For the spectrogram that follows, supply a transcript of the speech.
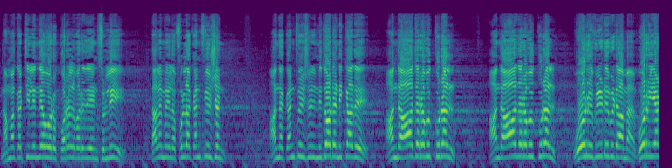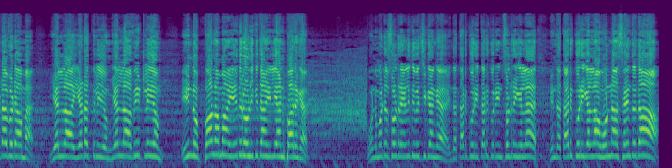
நம்ம கட்சியிலேருந்தே ஒரு குரல் வருதுன்னு சொல்லி தலைமையில ஃபுல்லா கன்ஃபியூஷன் அந்த கன்ஃபியூஷன் இதோட நிக்காது. அந்த ஆதரவு குரல் அந்த ஆதரவு குரல் ஒரு வீடு விடாம ஒரு இடம் விடாம எல்லா இடத்துலயும் எல்லா வீட்லயும் இன்னும் பலமா எதிரொலிக்குதான் இல்லையான்னு பாருங்க. ஒண்ணு மட்டும் சொல்றேன் எழுதி வச்சுக்கோங்க. இந்த தற்கொலை தற்கொலைன்னு சொல்றீங்கல்ல இந்த தற்குறிகள்லாம் ஒன்னா சேர்ந்துதான்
